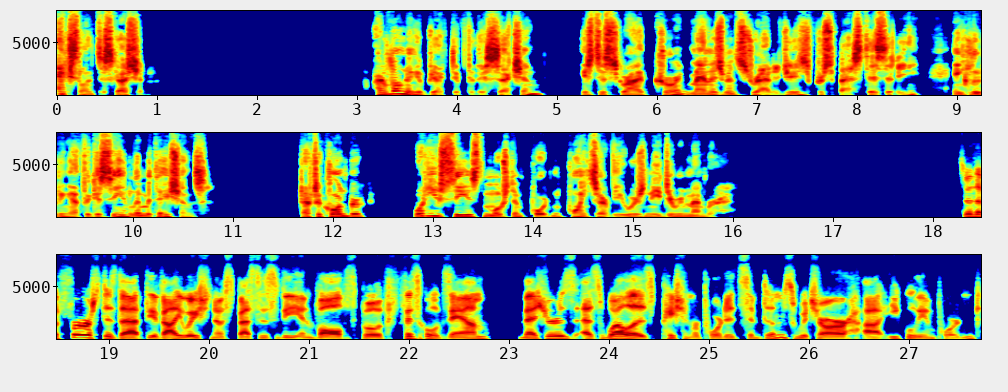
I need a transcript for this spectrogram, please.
Excellent discussion. Our learning objective for this section is to describe current management strategies for spasticity, including efficacy and limitations. Dr. Kornberg, what do you see as the most important points our viewers need to remember? So, the first is that the evaluation of spasticity involves both physical exam measures as well as patient reported symptoms, which are uh, equally important.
